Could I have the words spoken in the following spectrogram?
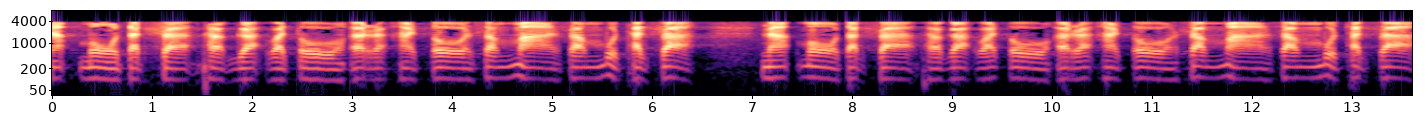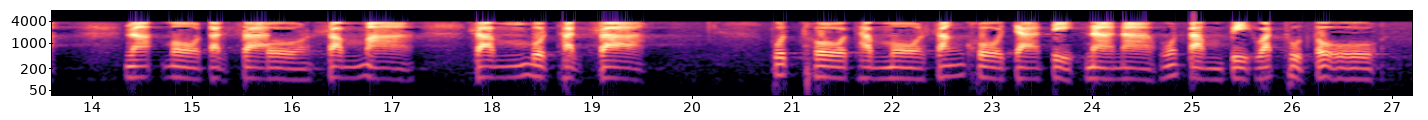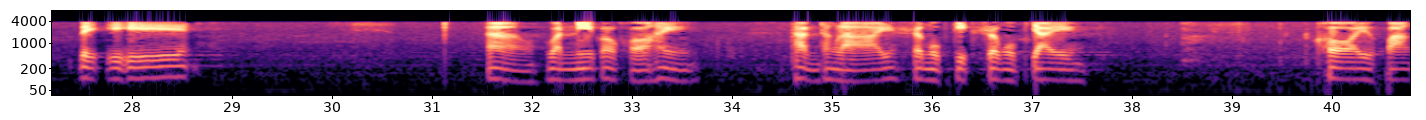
นะโมตัสสะภะกะวะโต อะระหะโต สัมมาสัมพุทธัสสะนะโมตัสสะภะกะวะโต อะระหะโต สัมมาสัมพุทธัสสะนะโมตัสสะสัมมาสัมพุทธัสสะพุทโธธรรมโม สังโฆจาติ นานาหุตัมปิวัตถุโตติอิ อ้าววันนี้ก็ขอให้ท่านทั้งหลายสงบกิจสงบใจ คอยฟัง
